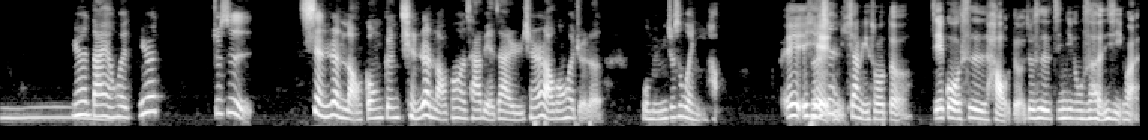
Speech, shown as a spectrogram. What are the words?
嗯。因为导演会，因为就是现任老公跟前任老公的差别在于，前任老公会觉得我明明就是为你好，而而且像你说的，结果是好的，就是经纪公司很喜欢。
